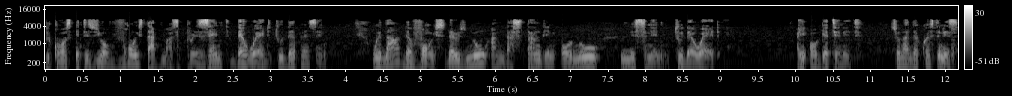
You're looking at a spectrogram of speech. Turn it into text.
because it is your voice that must present the word to the person. Without the voice there is no understanding or no listening to the word. Are you all getting it? So now the question is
